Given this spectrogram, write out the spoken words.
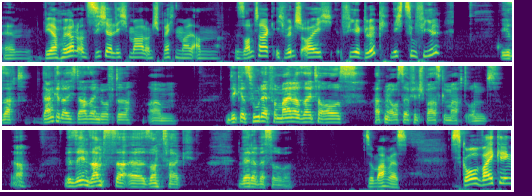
Ähm, wir hören uns sicherlich mal und sprechen mal am Sonntag. Ich wünsche euch viel Glück, nicht zu viel. Wie gesagt, danke, dass ich da sein durfte. Ähm, dickes Hudet von meiner Seite aus. Hat mir auch sehr viel Spaß gemacht und ja, wir sehen Samstag, äh, Sonntag, wer der Bessere war. So machen wir es. Skull Vikings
